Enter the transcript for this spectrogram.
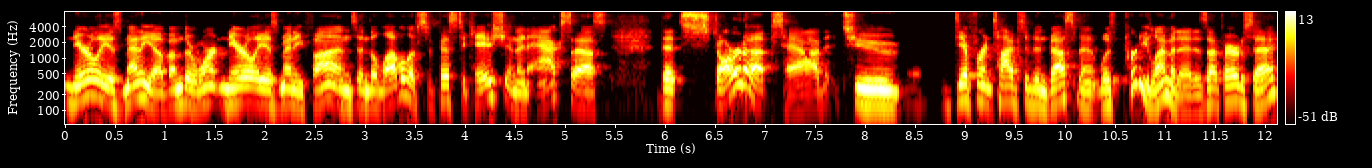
nearly as many of them. There weren't nearly as many funds, and the level of sophistication and access that startups had to different types of investment was pretty limited. Is that fair to say?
